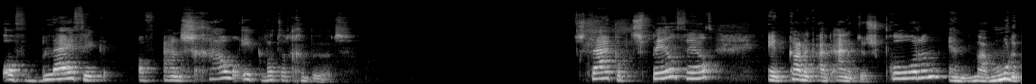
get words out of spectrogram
of blijf ik, of aanschouw ik wat er gebeurt? Sta ik op het speelveld en kan ik uiteindelijk dus scoren, en, maar moet ik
